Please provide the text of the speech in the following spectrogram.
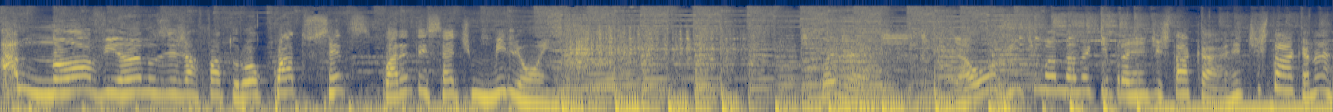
há nove anos e já faturou 447 milhões. Pois é. É o ouvinte mandando aqui pra gente destacar. A gente destaca, né?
